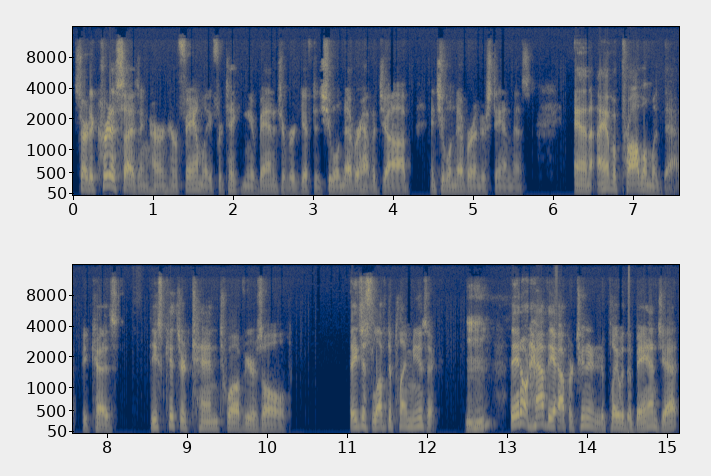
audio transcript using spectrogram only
started criticizing her and her family for taking advantage of her gift, and she will never have a job, and she will never understand this. And I have a problem with that because these kids are 10, 12 years old. They just love to play music. hmm They don't have the opportunity to play with a band yet,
